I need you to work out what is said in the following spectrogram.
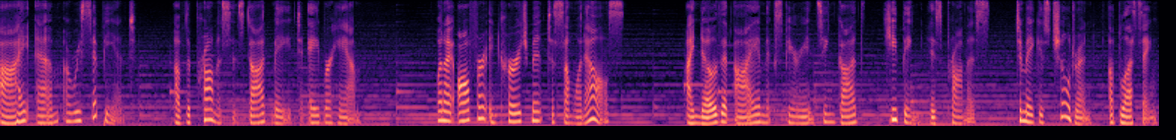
I am a recipient of the promises God made to Abraham. When I offer encouragement to someone else, I know that I am experiencing God keeping His promise to make His children a blessing.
